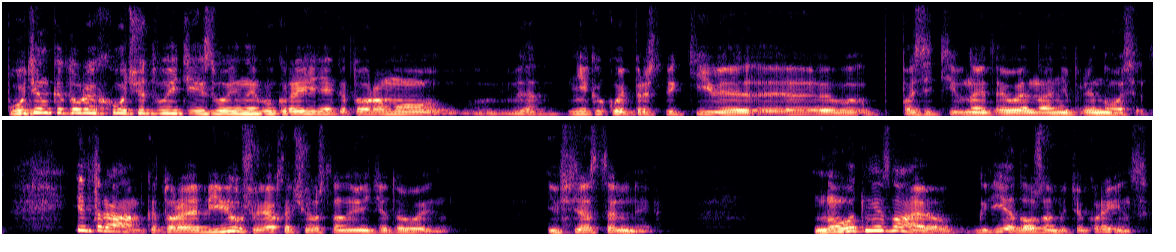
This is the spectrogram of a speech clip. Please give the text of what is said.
Путин, который хочет выйти из войны в Украине, которому э, никакой перспективе э, позитивной эта война не приносит. И Трамп, который объявил, что я хочу остановить эту войну. И все остальные. Ну вот не знаю, где должны быть украинцы.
